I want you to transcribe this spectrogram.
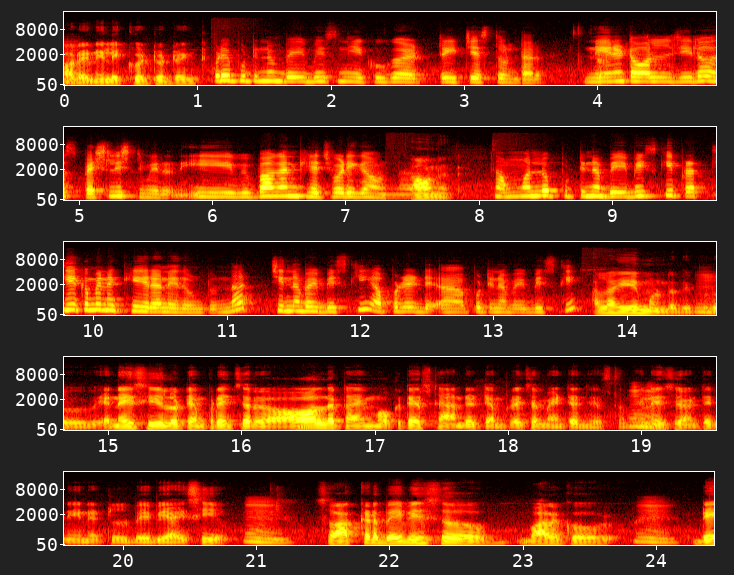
or. Any liquid to drink ఇప్పుడే పుట్టిన బేబీస్ని ఎక్కువగా ట్రీట్ చేస్తుంటారు. నేనటాలజీలో స్పెషలిస్ట్ మీరు. ఈ విభాగానికి హెచ్వడిగా ఉన్నారు. అవునండి. సమ్మర్లో పుట్టిన బేబీస్కి ప్రత్యేకమైన కేర్ అనేది ఉంటుందా? చిన్న బేబీస్కి అప్పుడే పుట్టిన బేబీస్కి అలా ఏముండదు. ఇప్పుడు ఎన్ఐసియులో టెంపరేచర్ ఆల్ ద టైమ్ ఒకటే స్టాండర్డ్ టెంపరేచర్ మెయింటైన్ చేస్తాం. ఎన్ఐసియు అంటే నీనెటల్ బేబీ ఐసీయూ. సో అక్కడ బేబీస్ వాళ్ళకు ఉమ్, డే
